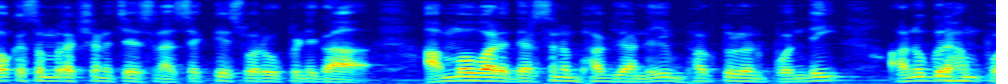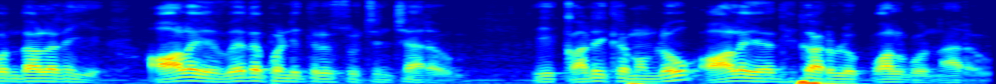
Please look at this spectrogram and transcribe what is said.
లోక సంరక్షణ చేసిన శక్తి స్వరూపిణిగా అమ్మవారి దర్శన భాగ్యాన్ని భక్తులను పొంది అనుగ్రహం పొందాలని ఆలయ వేద పండితులు సూచించారు. ఈ కార్యక్రమంలో ఆలయ అధికారులు పాల్గొన్నారు.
